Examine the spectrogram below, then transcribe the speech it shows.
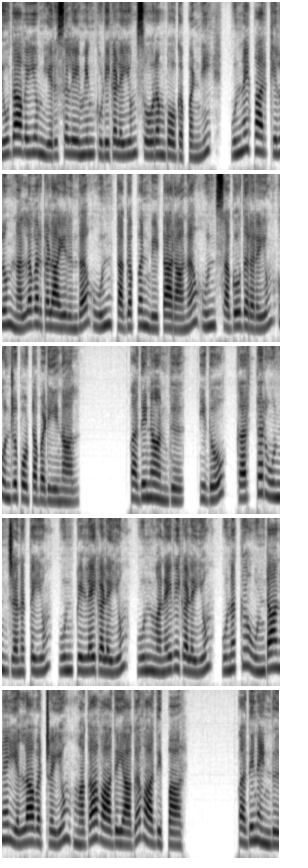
யூதாவையும் எருசலேமின் குடிகளையும் சோரம்போக பண்ணி உன்னை பார்க்கிலும் நல்லவர்களாயிருந்த உன் தகப்பன் வீட்டாரான உன் சகோதரரையும் கொன்று போட்டபடியினால் பதினான்கு. இதோ கர்த்தர் உன் ஜனத்தையும் உன் பிள்ளைகளையும் உன் மனைவிகளையும் உனக்கு உண்டான எல்லாவற்றையும் மகாவாதையாக வாதிப்பார். பதினைந்து.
